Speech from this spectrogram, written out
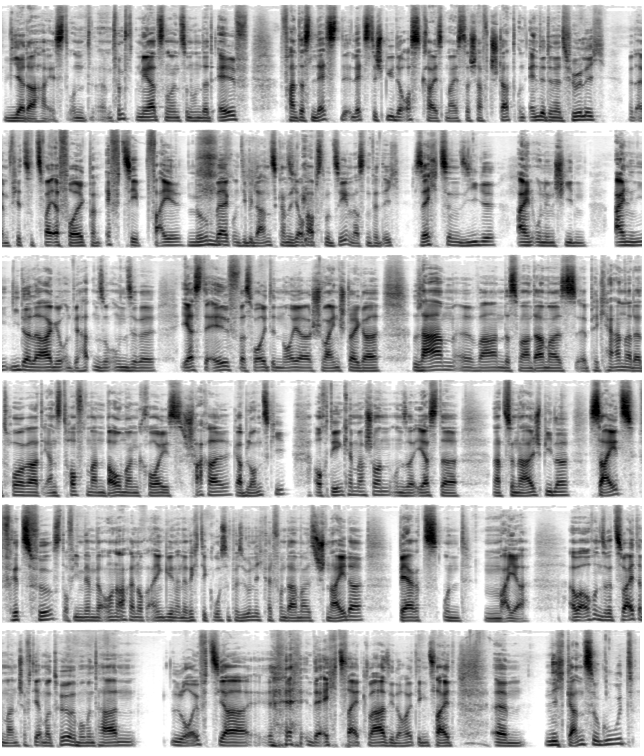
wie er da heißt. Und am 5. März 1911 fand das letzte, letzte Spiel der Ostkreismeisterschaft statt und endete natürlich mit einem 4 zu 2 Erfolg beim FC Pfeil Nürnberg. Und die Bilanz kann sich auch absolut sehen lassen, finde ich. 16 Siege, ein Unentschieden, eine Niederlage und wir hatten so unsere erste Elf, was heute neuer Schweinsteiger Lahm äh, waren. Das waren damals äh, Pekerner, der Torrat, Ernst Hoffmann, Baumann, Kreuz, Schachal, Gablonski. Auch den kennen wir schon, unser erster Nationalspieler. Seitz, Fritz Fürst, auf ihn werden wir auch nachher noch eingehen, eine richtig große Persönlichkeit von damals. Schneider, Berz und Meier. Aber auch unsere zweite Mannschaft, die Amateure, momentan läuft es ja in der Echtzeit quasi, der heutigen Zeit, ähm, nicht ganz so gut.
